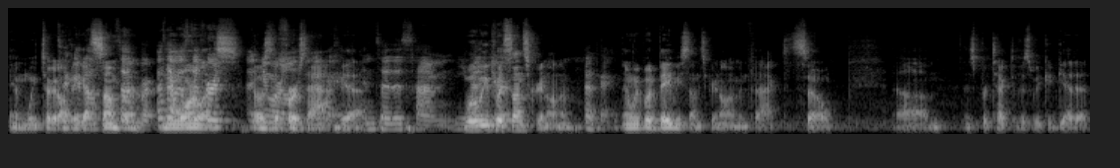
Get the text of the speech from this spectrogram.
and we took it off and he got sunburned. sunburn. Oh, New that was Orleans. the first. uh, that was New the first half. okay. Yeah. And so this time. You Well, we put sunscreen on him, Okay. and we put baby sunscreen on him. In fact, so um, as protective as we could get it.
